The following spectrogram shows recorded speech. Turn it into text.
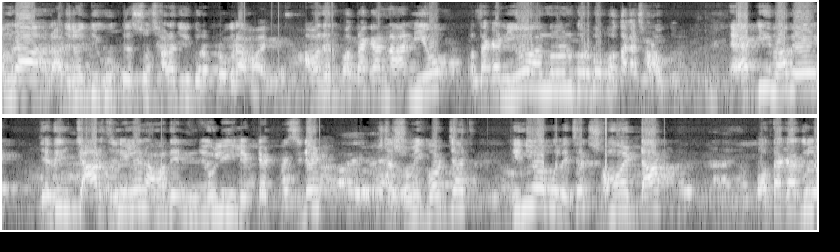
আমরা রাজনৈতিক উদ্দেশ্য ছাড়া যদি কোনো প্রোগ্রাম হয়, আমাদের পতাকা না নিয়েও, পতাকা নিয়েও আন্দোলন করব, পতাকা ছাড়াও করব। একইভাবে যেদিন চার্জ নিলেন আমাদের নিউলি ইলেক্টেড প্রেসিডেন্ট মিস্টার শ্রমিক ভট্টাচার্য তিনিও বলেছেন, সময়ের ডাক, পতাকাগুলো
